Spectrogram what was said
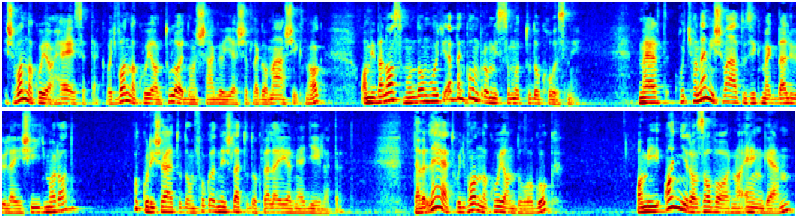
És vannak olyan helyzetek, vagy vannak olyan tulajdonságai esetleg a másiknak, amiben azt mondom, hogy ebben kompromisszumot tudok hozni. Mert hogyha nem is változik meg belőle, és így marad, akkor is el tudom fogadni, és le tudok vele élni egy életet. De lehet, hogy vannak olyan dolgok, ami annyira zavarna engem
